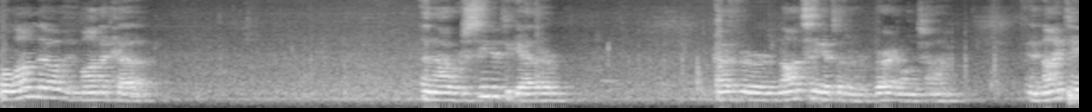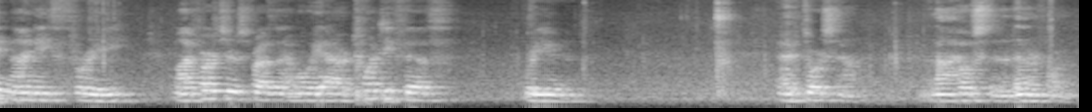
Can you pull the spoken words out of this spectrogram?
Rolando and Monica and I were seated together after not seeing each other for a very long time. In 1993, my first year as president, when we had our 25th reunion at Georgetown, and I hosted a dinner for them.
